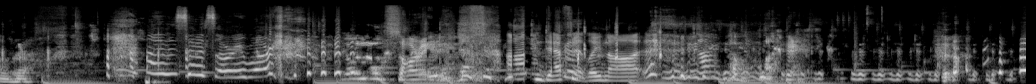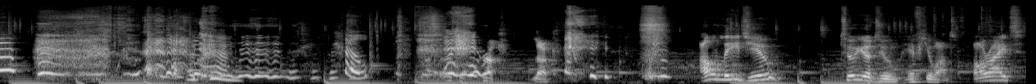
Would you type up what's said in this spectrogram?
oh, I'm so sorry, Mark. You're not sorry. I'm definitely not. Help. look, look. I'll lead you to your doom if you want. All right.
